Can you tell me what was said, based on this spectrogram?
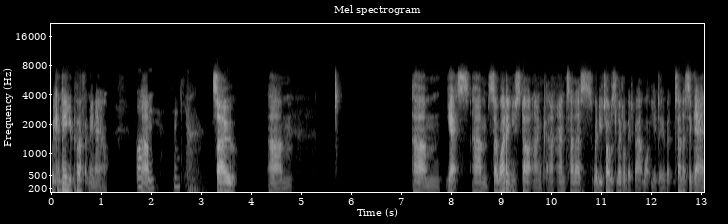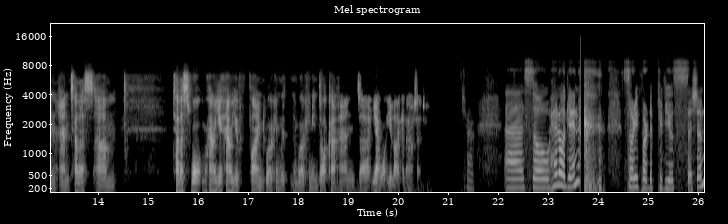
we can hear you perfectly now. Okay, um, thank you. So um, um, yes. Um, so why don't you start, Anca, and tell us? Well, you told us a little bit about what you do, but tell us again, and tell us um, tell us what how you how you find working with working in Docker, and uh, yeah, what you like about it. Sure. Uh, so hello again. Sorry for the previous session.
